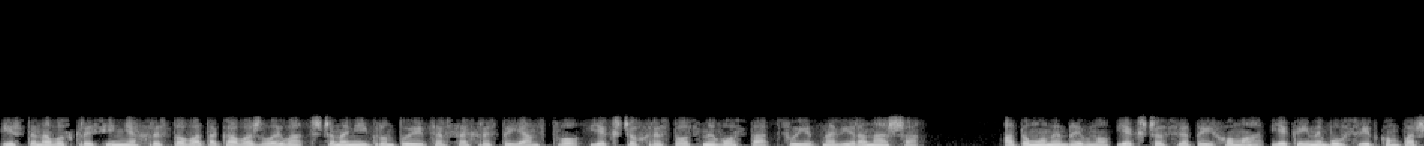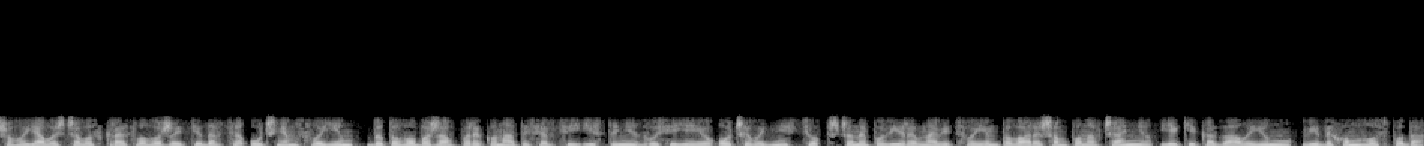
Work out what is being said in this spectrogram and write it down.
Істина Воскресіння Христова така важлива, що на ній ґрунтується все християнство, якщо Христос не воста, суєтна віра наша. А тому не дивно, якщо святий Хома, який не був свідком першого явища воскреслого життєдавця учням своїм, до того бажав переконатися в цій істині з усією очевидністю, що не повірив навіть своїм товаришам по навчанню, які казали йому віддихом Господа.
